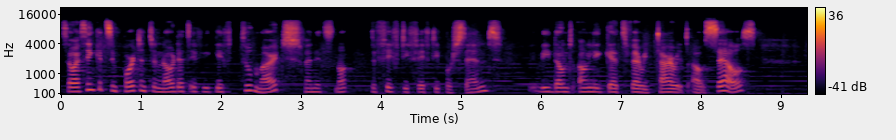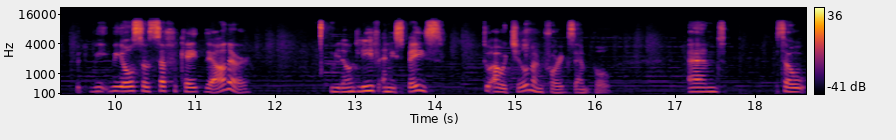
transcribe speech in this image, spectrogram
So I think it's important to know that if we give too much, when it's not the 50 50%, we don't only get very tired ourselves, but we, we also suffocate the other. We don't leave any space to our children, for example. And so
